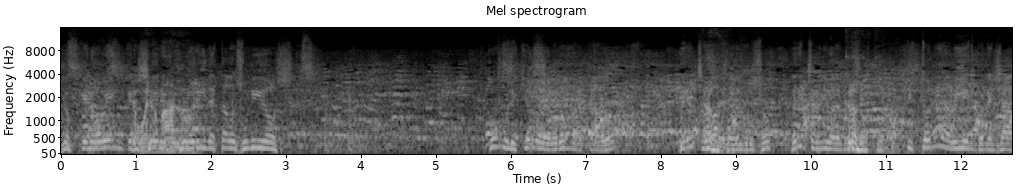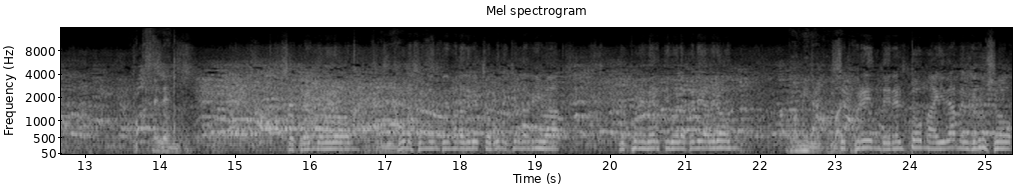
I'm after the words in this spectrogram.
Los que lo ven crecer en. Florida, Estados Unidos. Pómulo izquierdo de Verón marcado. Derecha abajo de- del ruso. Derecha arriba del ruso. Pistonea bien con el jab. Excelente. Se prende Verón. Buen ascendente de mano derecha, buena izquierda arriba. Le pone vértigo a la pelea Verón. Domina el Se prende en el toma y dame el ruso.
